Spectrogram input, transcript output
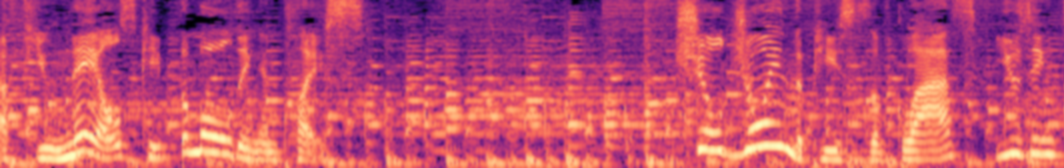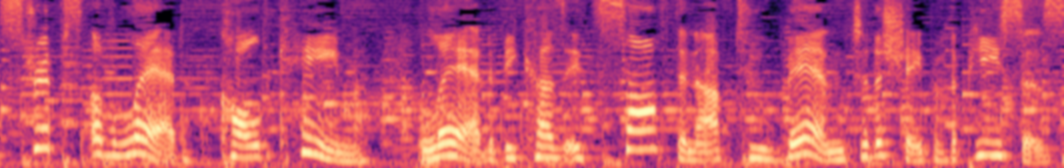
A few nails keep the molding in place. She'll join the pieces of glass using strips of lead called came. Lead because it's soft enough to bend to the shape of the pieces.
